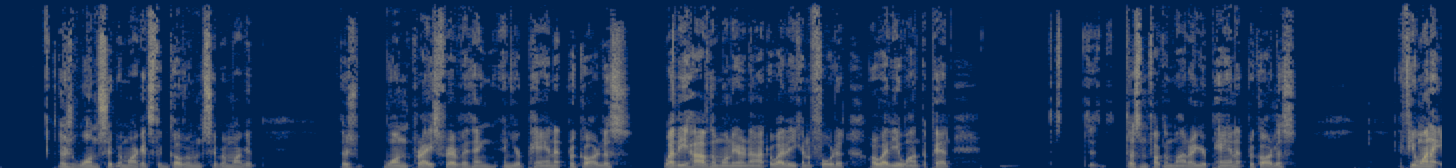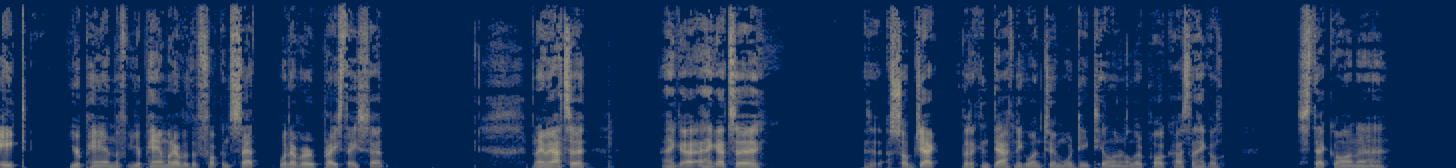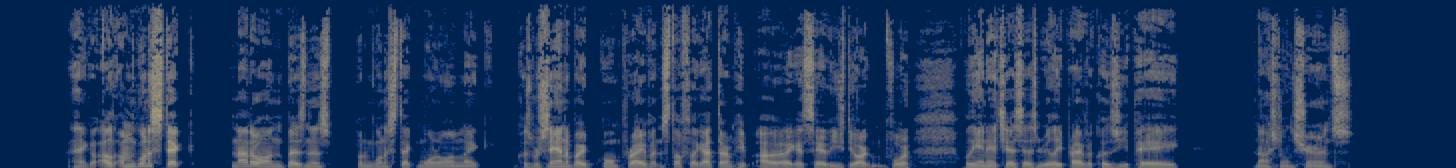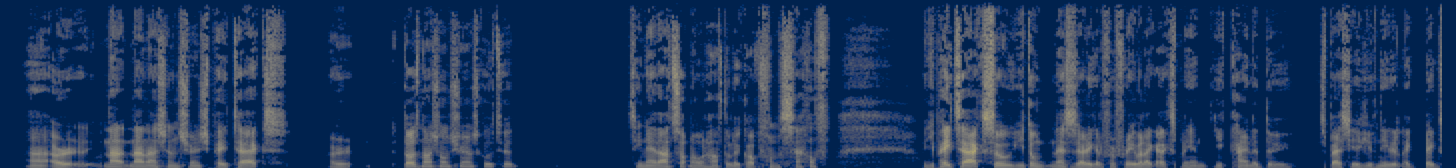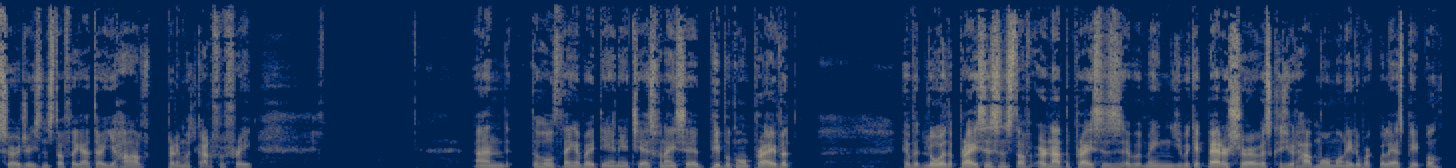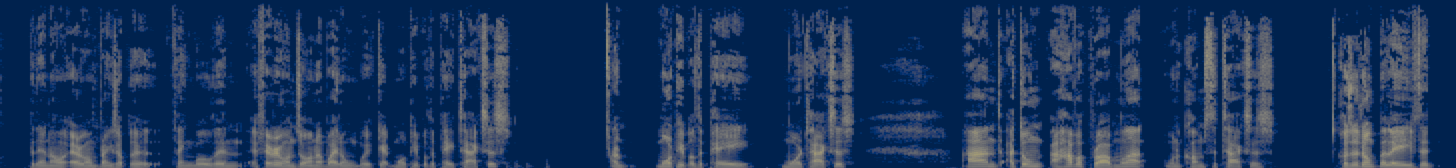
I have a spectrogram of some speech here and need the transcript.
there's one supermarket. It's the government supermarket. There's one price for everything, and you're paying it regardless, whether you have the money or not, or whether you can afford it, or whether you want to pay it. It doesn't fucking matter. You're paying it regardless. If you want to eat, you're paying the, you're paying whatever the fucking set whatever price they set. But anyway, that's a I think I think that's a a subject that I can definitely go into in more detail in another podcast. I think I'll stick on. Uh, I think I'll, I'm going to stick not on business, but I'm going to stick more on like because we're saying about going private and stuff like that. There and people, uh, like I said, they used the argument before. Well, the NHS isn't really private because you pay national insurance uh, or not not national insurance. You pay tax, or does national insurance go to it? See, now that's something I would have to look up for myself. You pay tax, so you don't necessarily get it for free. But like I explained, you kind of do, especially if you've needed like big surgeries and stuff like that. There, you have pretty much got it for free. And the whole thing about the NHS, when I said people going private, it would lower the prices and stuff, or not the prices. It would mean you would get better service because you would have more money to work with less people. But then all, everyone brings up the thing. Well, then if everyone's on it, why don't we get more people to pay taxes, or more people to pay more taxes? And I don't. I have a problem with that when it comes to taxes, because I don't believe that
